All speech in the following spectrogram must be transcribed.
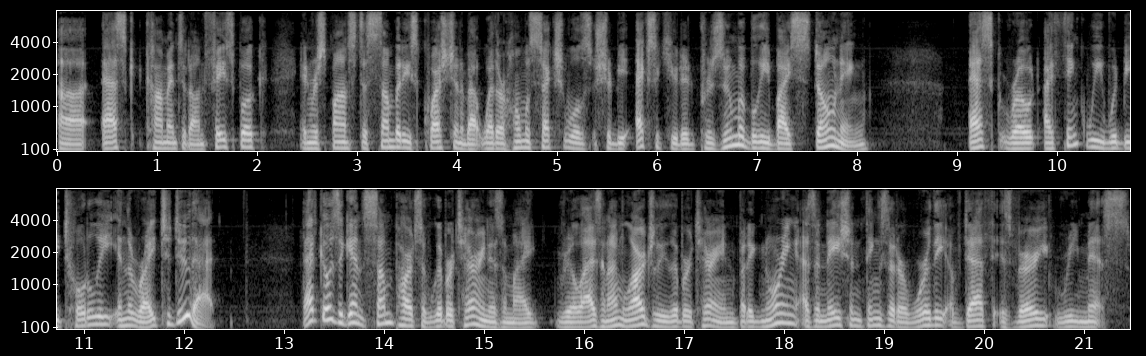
Uh, Esk commented on Facebook in response to somebody's question about whether homosexuals should be executed, presumably by stoning. Esk wrote, I think we would be totally in the right to do that. That goes against some parts of libertarianism, I realize, and I'm largely libertarian, but ignoring as a nation things that are worthy of death is very remiss.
